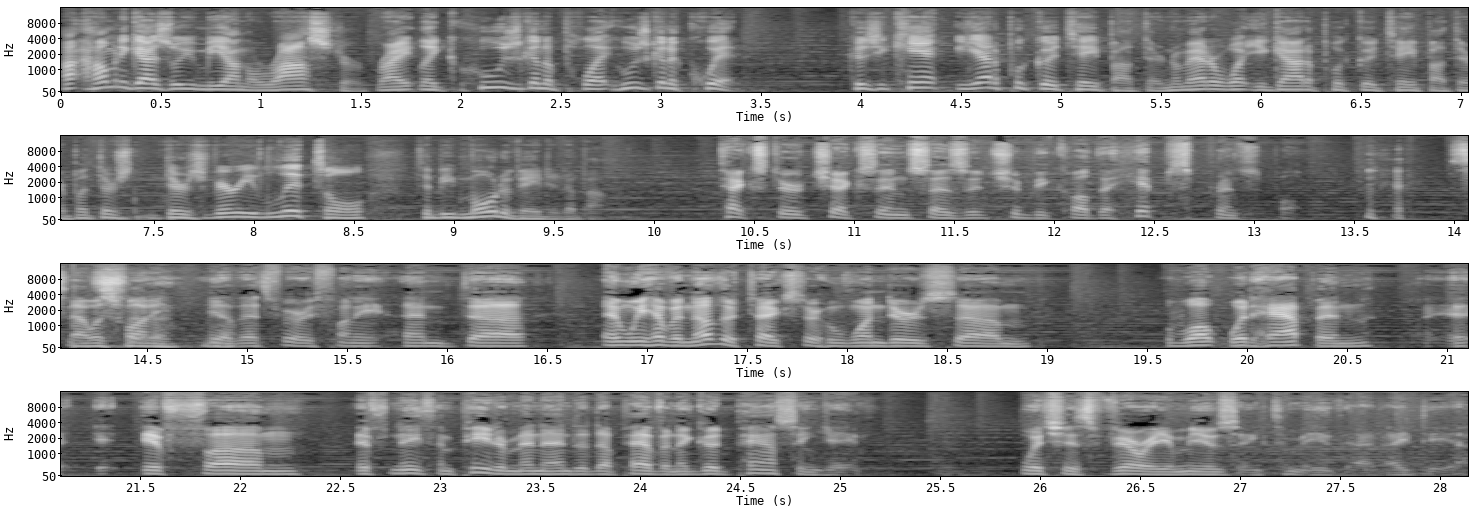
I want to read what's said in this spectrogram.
How, how many guys will even be on the roster, right? Like, who's going to play? Who's going to quit? Because you can't, you got to put good tape out there. No matter what, you got to put good tape out there. But there's there's very little to be motivated about. Texter checks in says it should be called the hips principle. That was funny. uh, yeah, Yeah. that's very funny. And uh, and we have another texter who wonders um, what would happen if um, if Nathan Peterman ended up having a good passing game, which is very amusing to me. That idea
